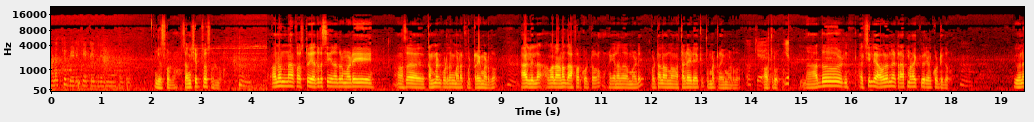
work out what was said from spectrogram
ಹಣಕ್ಕೆ ಬೇಡಿಕೆ ಇಟ್ಟಿದ್ರಿ ಅನ್ನೋದು ಇದು ಸುಳ್ಳು ಸಂಕ್ಷಿಪ್ತ ಸುಳ್ಳು. ಅವನನ್ನು ಫಸ್ಟು ಎದುರಿಸಿ ಏನಾದರೂ ಮಾಡಿ ಸ ಕಂಪ್ಲೇಂಟ್ ಕೊಡ್ದಂಗೆ ಮಾಡೋಕ್ಕೆ ಟ್ರೈ ಮಾಡ್ದು. ಆಗಲಿಲ್ಲ. ಆಮೇಲೆ ಹಣದ ಆಫರ್ ಕೊಟ್ಟು ಏನಾದ್ರು ಮಾಡಿ ಒಟ್ಟಲ್ಲಿ ಅವನು ತಡೆ ಹಿಡಿಯೋಕ್ಕೆ ತುಂಬ ಟ್ರೈ ಮಾಡ್ದು. ಓಕೆ ಅವ್ರ ಥ್ರೂ ಅದು ಆ್ಯಕ್ಚುಲಿ ಅವರನ್ನೇ ಟ್ರ್ಯಾಪ್ ಮಾಡೋಕ್ಕೆ ಇವ್ರು ಹೇಳ್ಕೊಟ್ಟಿದ್ದು. ಇವನೇ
